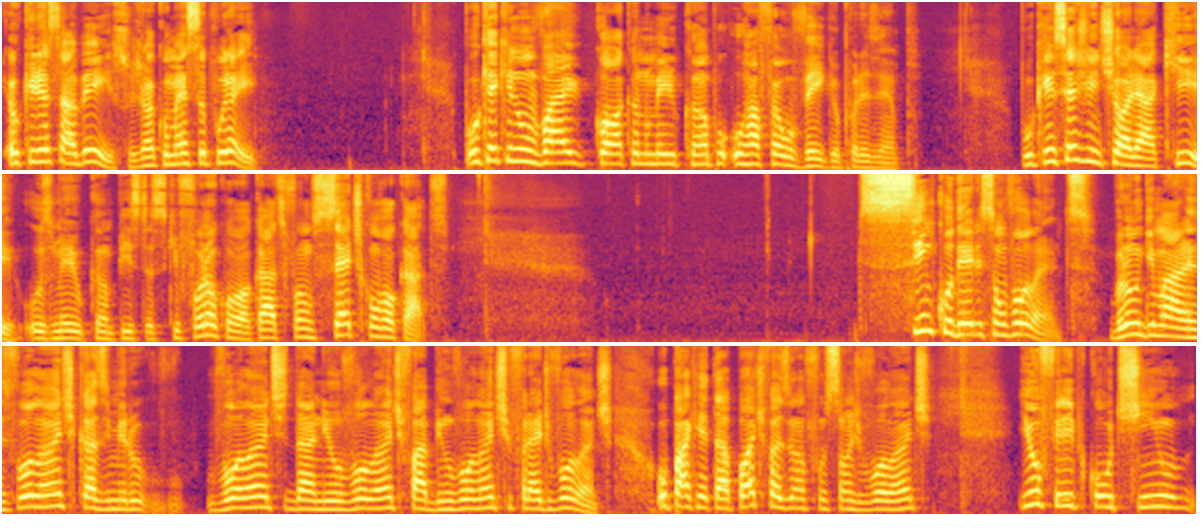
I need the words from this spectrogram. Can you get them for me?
Eu queria saber isso, já começa por aí. Por que, que não vai coloca no meio-campo o Rafael Veiga, por exemplo? Porque se a gente olhar aqui, os meio-campistas que foram convocados, foram sete convocados cinco deles são volantes. Bruno Guimarães, volante, Casimiro, volante, Danilo, volante, Fabinho, volante Fred, volante. O Paquetá pode fazer uma função de volante e o Felipe Coutinho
